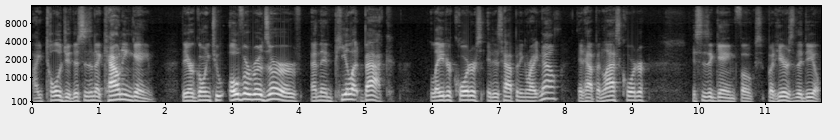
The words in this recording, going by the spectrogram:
I told you this is an accounting game. They are going to over reserve and then peel it back later quarters. It is happening right now. It happened last quarter. This is a game, folks. But here's the deal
